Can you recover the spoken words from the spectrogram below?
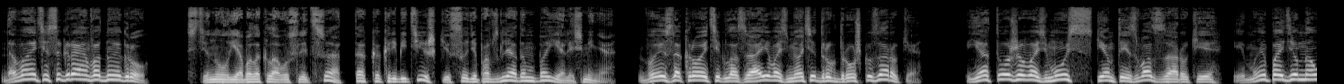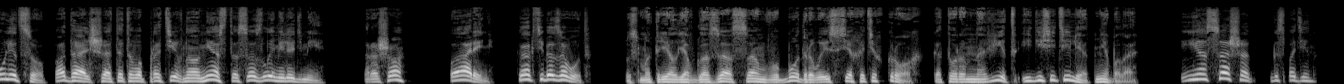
«Давайте сыграем в одну игру!» Стянул я балаклаву с лица, так как ребятишки, судя по взглядам, боялись меня. «Вы закроете глаза и возьмете друг дружку за руки. Я тоже возьмусь с кем-то из вас за руки, и мы пойдем на улицу, подальше от этого противного места со злыми людьми. Хорошо? Парень, как тебя зовут?» Посмотрел я в глаза самого бодрого из всех этих крох, которым на вид и десяти лет не было. «Я Саша, господин».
